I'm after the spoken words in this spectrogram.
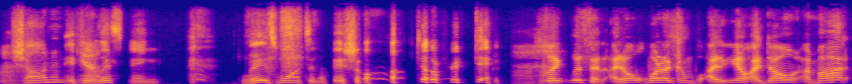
Mhm. Seanan, if Yeah. you're listening, Liz wants an official October Daye. Mhm. Like, listen, I don't want to compl- I you know, I don't. I'm not.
